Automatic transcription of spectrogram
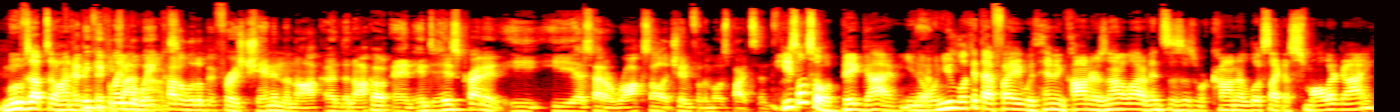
moves up to 100. I think he blamed the weight cut a little bit for his chin in the knock uh, the knockout, and, into his credit, he he has had a rock solid chin for the most part since. He's also a big guy. You know, Yeah. when you look at that fight with him and Conor, there's not a lot of instances where Conor looks like a smaller guy,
